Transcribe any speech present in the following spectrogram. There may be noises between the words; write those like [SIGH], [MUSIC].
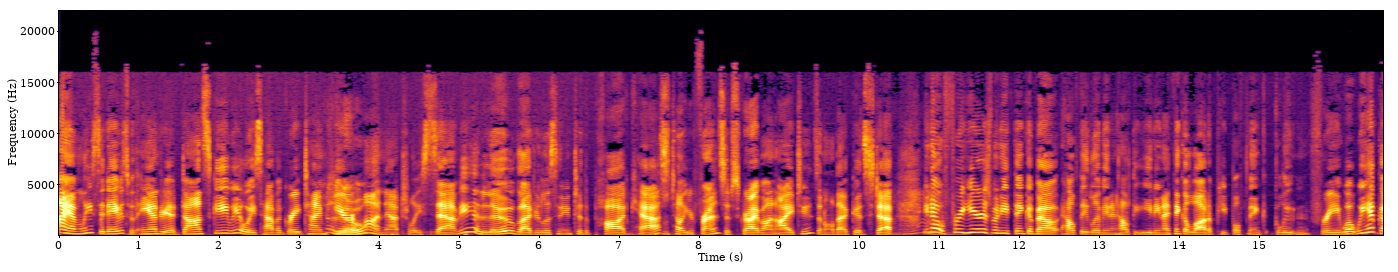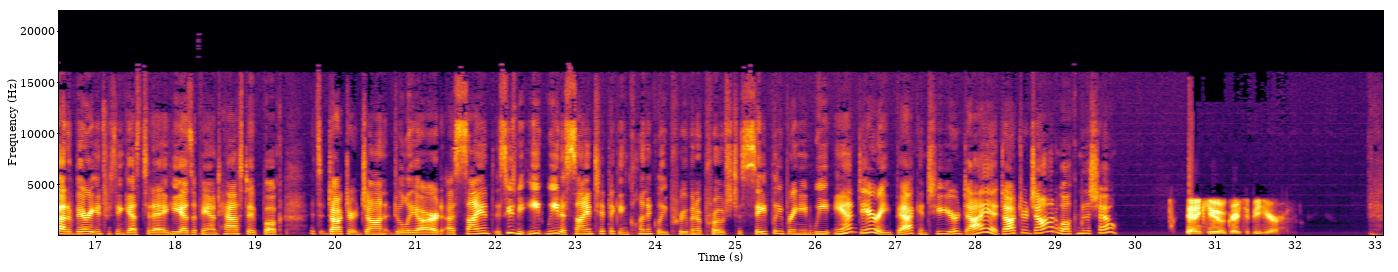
Hi, I'm Lisa Davis with Andrea Donsky. We always have a great time here on Naturally Savvy. Hello, glad you're listening to the podcast. Tell your friends, subscribe on iTunes and all that good stuff. You know, mm-hmm. for years when you think about healthy living and healthy eating, I think a lot of people think gluten free. Well, we have got a very interesting guest today. He has a fantastic book. It's Dr. John Douillard, a science, excuse me, Eat Wheat, a scientific and clinically proven approach to safely bringing wheat and dairy back into your diet. Dr. John, welcome to the show. Thank you. Great to be here.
